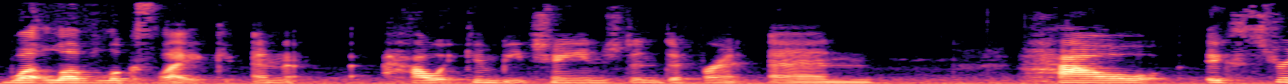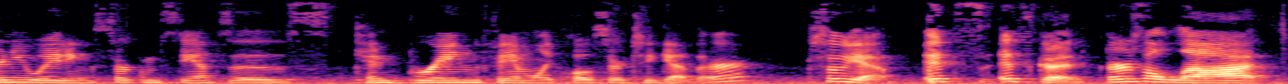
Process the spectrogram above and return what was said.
what love looks like and how it can be changed and different and how extenuating circumstances can bring family closer together. So yeah, it's it's good. There's a lot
